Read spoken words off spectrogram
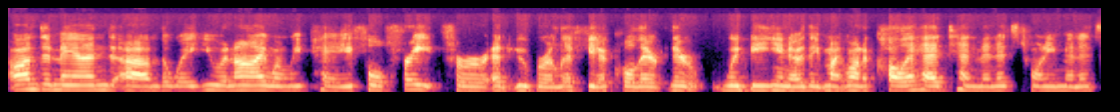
on demand um, the way you and i when we pay full freight for an uber or lyft vehicle there there would be you know they might want to call ahead 10 minutes 20 minutes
